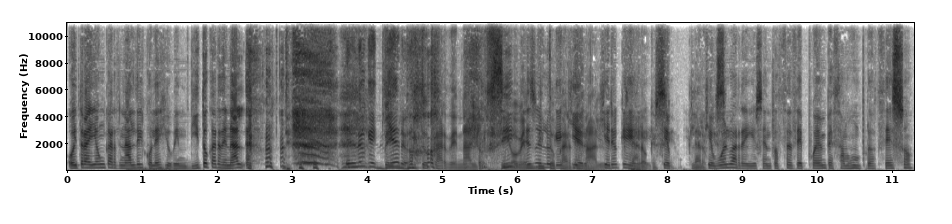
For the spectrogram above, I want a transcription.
Hoy traía un cardenal del colegio, bendito cardenal. es lo que quiero. Bendito cardenal, Rocío, sí, eso es lo que quiero. Quiero que, que, vuelva a reírse. Entonces después empezamos un proceso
